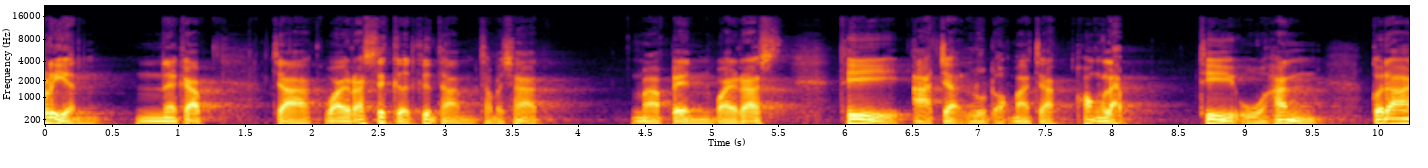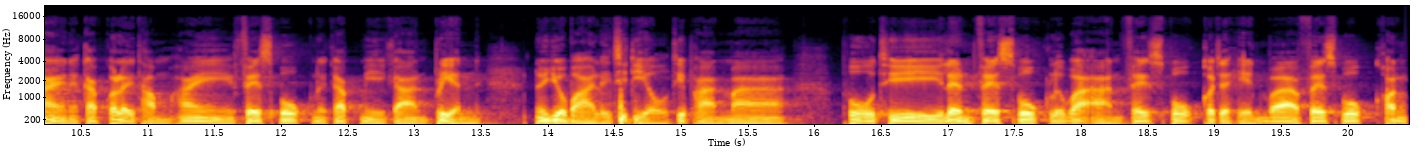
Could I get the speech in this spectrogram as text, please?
เปลี่ยนนะครับจากไวรัสที่เกิดขึ้นตามธรรมชาติ มาเป็นไวรัส ที่อาจจะหลุดออกมาจากห้องแลบที่อู่ฮั่นก็ได้นะครับก็เลยทำให้ Facebook นะครับมีการเปลี่ยนนโยบายเลยทีเดียวที่ผ่านมาผู้ที่เล่น Facebook หรือว่าอ่าน Facebook ก็จะเห็นว่า Facebook ค่อน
